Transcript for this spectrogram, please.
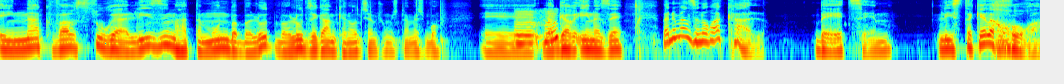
אינה כבר סוריאליזם הטמון בבלוט? בלוט זה גם כן עוד שם שהוא משתמש בו אה. לגרעין הזה. ואני אומר, זה נורא קל בעצם להסתכל אחורה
